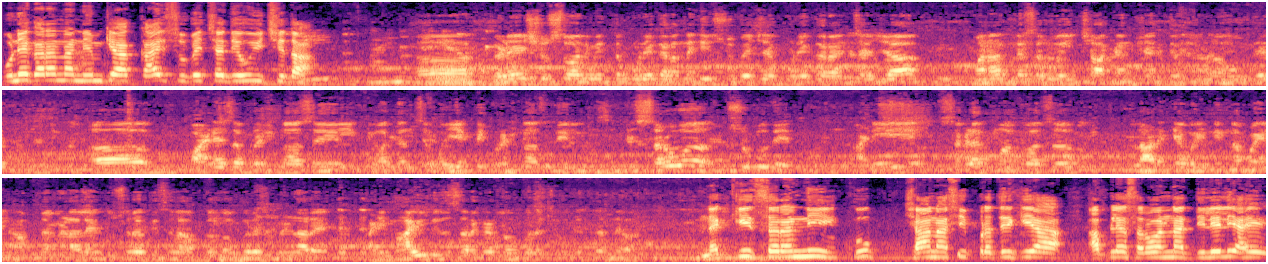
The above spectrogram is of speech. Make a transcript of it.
पुणेकरांना नेमक्या काय शुभेच्छा देऊ इच्छिता? गणेश उत्सवानिमित्त पुणेकरांना ही शुभेच्छा. पुणेकरांच्या ज्या मनातल्या सर्व इच्छा आकांक्षा आहेत त्या पूर्ण होऊ देत. पाण्याचा प्रश्न असेल किंवा त्यांचे वैयक्तिक प्रश्न असतील ते सर्व सुटू देत. आणि सगळ्यात महत्त्वाचं लाडक्या बहिणींना पहिला हप्ता मिळालाय दुसरा तिसरा हप्ता लवकरच मिळणार आहे. आणि महायुतीचं सरकार लवकरच येऊ देत. धन्यवाद. नक्कीच सरांनी खूप छान अशी प्रतिक्रिया आपल्या सर्वांना दिलेली आहे.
